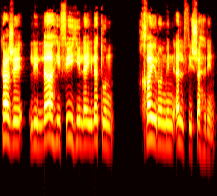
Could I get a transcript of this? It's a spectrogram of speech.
Kaže, lillahi fihi lejletun hajrun min elfi šehrin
